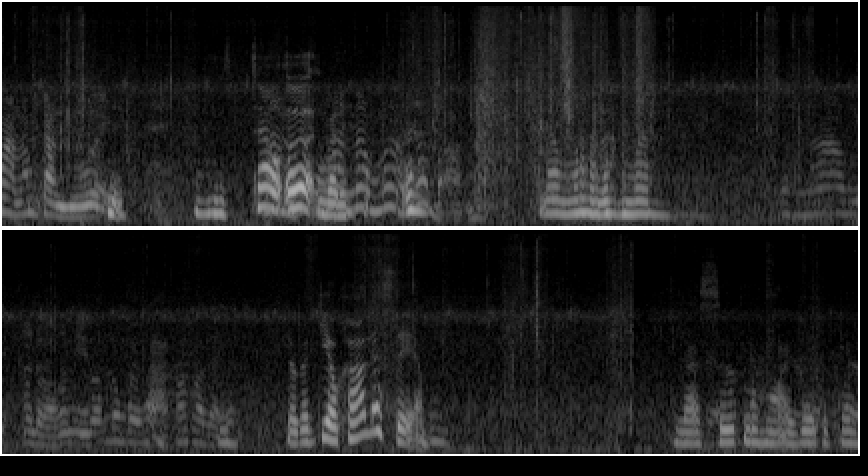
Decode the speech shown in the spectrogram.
มาน้ำกันอยู่เว้ย เจ้าเอิญมาดิน้ำมาน้ำบาดนำมานำมาเอาดอกอันนี้ก็ลงไปผ่าเข้ากันเลยเดี๋ยวก็เกี่ยวข้าวแล้วเสียมลาซุดมาหอยเลยทุกคน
